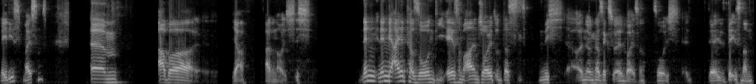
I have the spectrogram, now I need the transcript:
Ladies meistens. Ähm, aber ja, I don't know. Ich, ich nenn, nenn mir eine Person, die ASMR enjoyt und das nicht in irgendeiner sexuellen Weise. So, ich, der, der ist dann.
